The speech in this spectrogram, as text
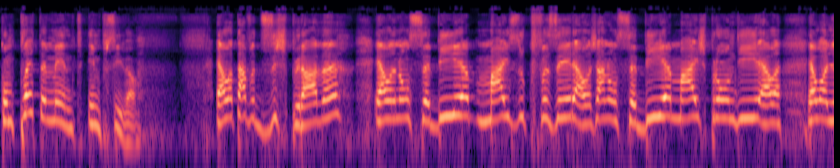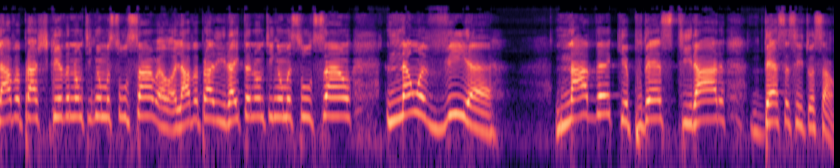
completamente impossível. Ela estava desesperada, ela não sabia mais o que fazer, ela já não sabia mais para onde ir. Ela, ela olhava para a esquerda, não tinha uma solução, ela olhava para a direita, não tinha uma solução. Não havia nada que a pudesse tirar dessa situação.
